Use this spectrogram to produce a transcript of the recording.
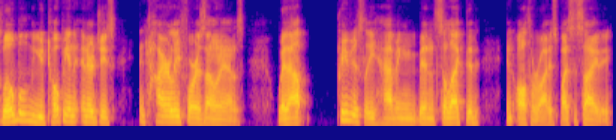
global utopian energies entirely for his own ends, without previously having been selected and authorized by society.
